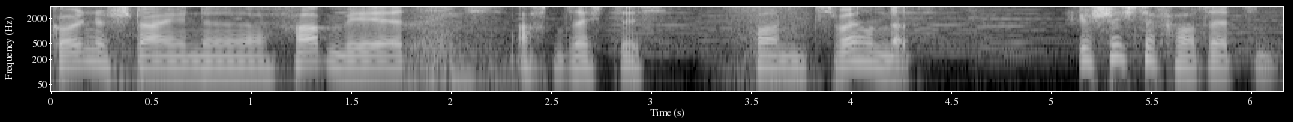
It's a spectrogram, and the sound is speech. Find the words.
Goldene Steine haben wir jetzt 68 von 200. Geschichte fortsetzen.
